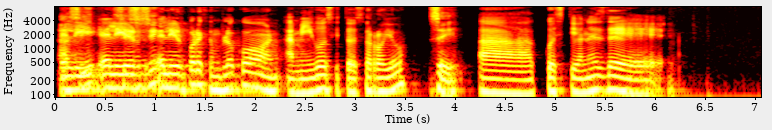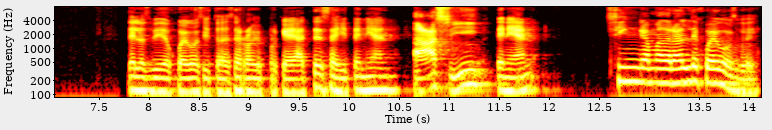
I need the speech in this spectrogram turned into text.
Ah, El, sí, ir, el, sí, ir, sí, sí. el ir, por ejemplo, con amigos y todo ese rollo Sí. a cuestiones de de los videojuegos y todo ese rollo, porque antes ahí tenían Ah, sí. tenían chingamadral de juegos, güey,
